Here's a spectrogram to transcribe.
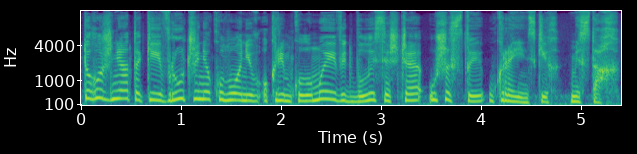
Того ж дня такі вручення колонів, окрім Коломиї, відбулися ще у шести українських містах.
